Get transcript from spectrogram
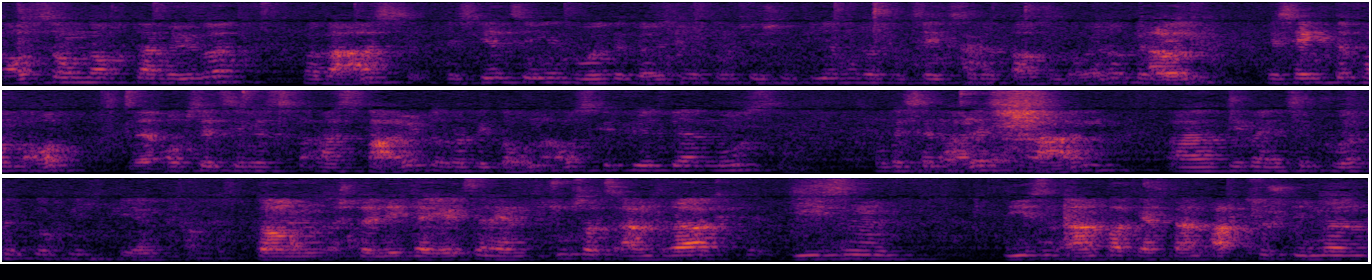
Aussagen noch darüber. Man weiß, es wird irgendwo in der Größenordnung zwischen 400.000 und 600.000 Euro bewegen. Es hängt davon ab, Ja. ob es jetzt in Asphalt oder Beton ausgeführt werden muss. Und das sind alles Fragen, äh, die man jetzt im Vorfeld noch nicht klären kann. Dann stelle ich dir jetzt einen Zusatzantrag, diesen, diesen Antrag erst dann abzustimmen,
